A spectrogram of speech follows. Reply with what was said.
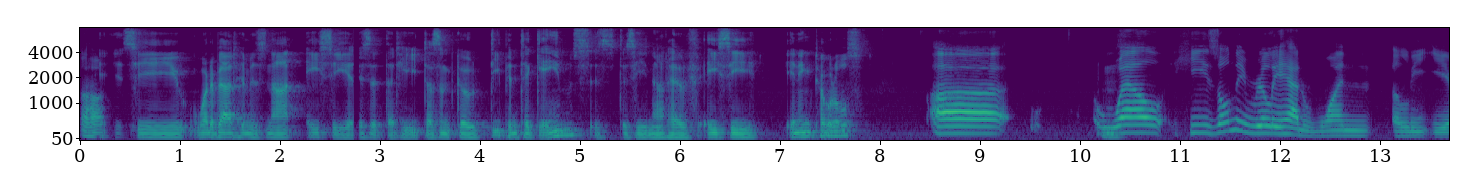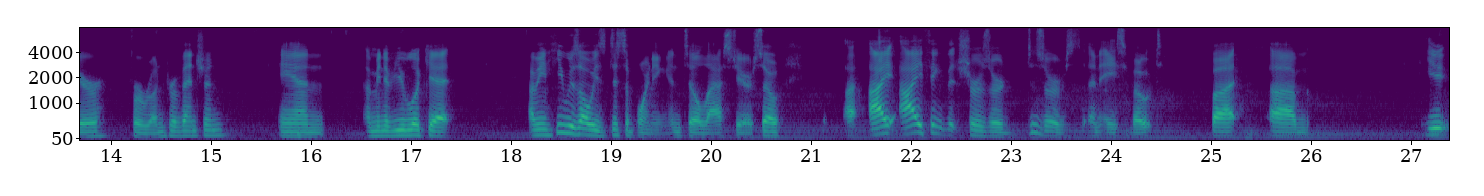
uh-huh. Is he? What about him is not AC? Is it that he doesn't go deep into games? Is does he not have AC inning totals? Uh, well, he's only really had one elite year for run prevention, and I mean, if you look at, I mean, he was always disappointing until last year. So, I I, I think that Scherzer deserves an ace vote, but um, he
